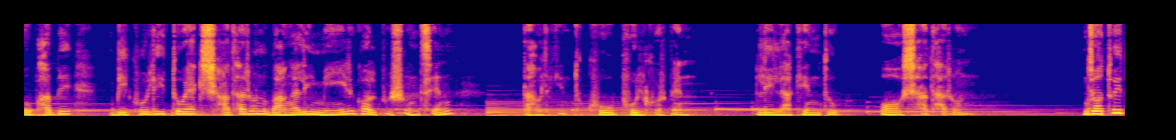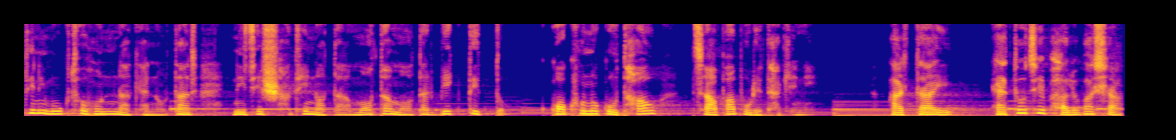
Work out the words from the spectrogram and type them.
প্রভাবে বিগলিত এক সাধারণ বাঙালি মেয়ের গল্প শুনছেন তাহলে কিন্তু খুব ভুল করবেন। লীলা কিন্তু অসাধারণ। যতই তিনি মুগ্ধ হন না কেন, তার নিজের স্বাধীনতা, মতামত আর ব্যক্তিত্ব কখনো কোথাও চাপা পড়ে থাকেনি। আর তাই এত যে ভালোবাসা,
